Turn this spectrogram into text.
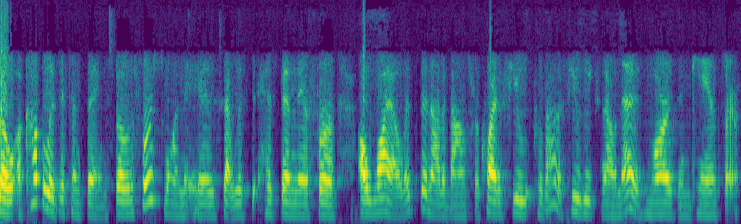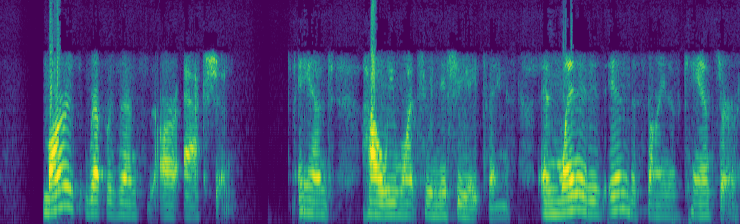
So a couple of different things. So the first one is that was has been there for a while. It's been out of bounds for quite a few for about a few weeks now, and that is Mars in Cancer. Mars represents our action and how we want to initiate things. And when it is in the sign of Cancer,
